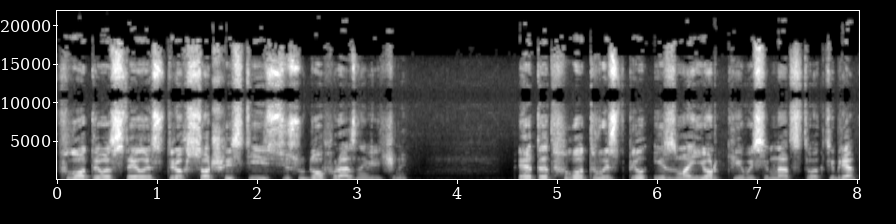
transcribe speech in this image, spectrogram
Флот его состоял из 360 судов разной величины. Этот флот выступил из Майорки 18 октября,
